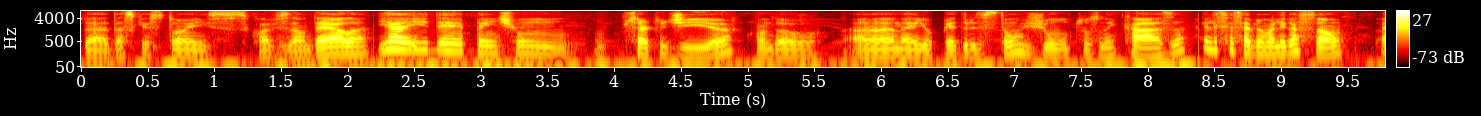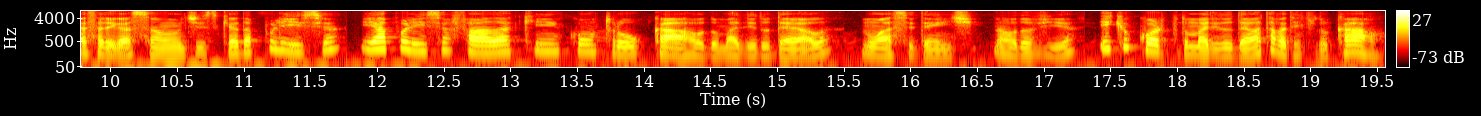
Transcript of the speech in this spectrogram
da, das questões com a visão dela. E aí, de repente, um, um certo dia, quando a Ana e o Pedro estão juntos em casa, eles recebem uma ligação essa ligação diz que é da polícia e a polícia fala que encontrou o carro do marido dela num acidente na rodovia e que o corpo do marido dela estava dentro do carro.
